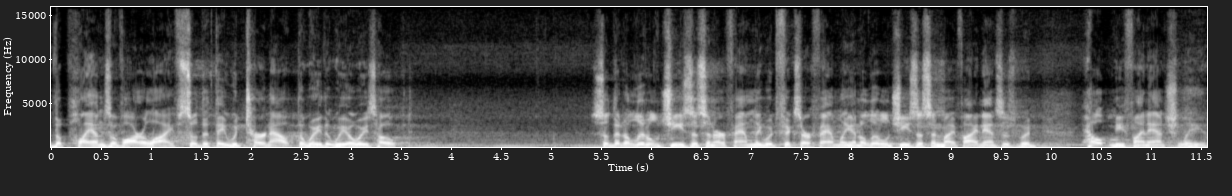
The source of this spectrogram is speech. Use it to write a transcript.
the plans of our life so that they would turn out the way that we always hoped. So that a little Jesus in our family would fix our family, and a little Jesus in my finances would help me financially.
